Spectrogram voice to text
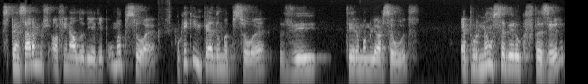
se pensarmos ao final do dia, tipo, uma pessoa, o que é que impede uma pessoa de ter uma melhor saúde? É por não saber o que fazer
